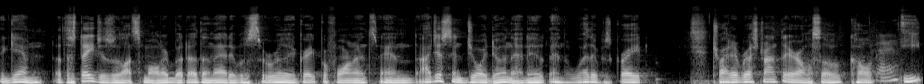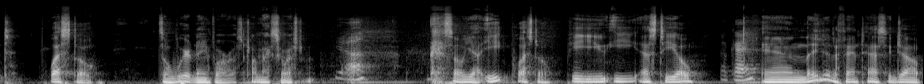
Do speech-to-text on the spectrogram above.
again, the stage was a lot smaller, but other than that, it was really a great performance. And I just enjoyed doing that. And, it, and the weather was great. Tried a restaurant there also called Okay. Eat Puesto. It's a weird name for a restaurant, Mexican restaurant. yeah. So yeah, Eat Puesto, P U E S T O Okay. and they did a fantastic job.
